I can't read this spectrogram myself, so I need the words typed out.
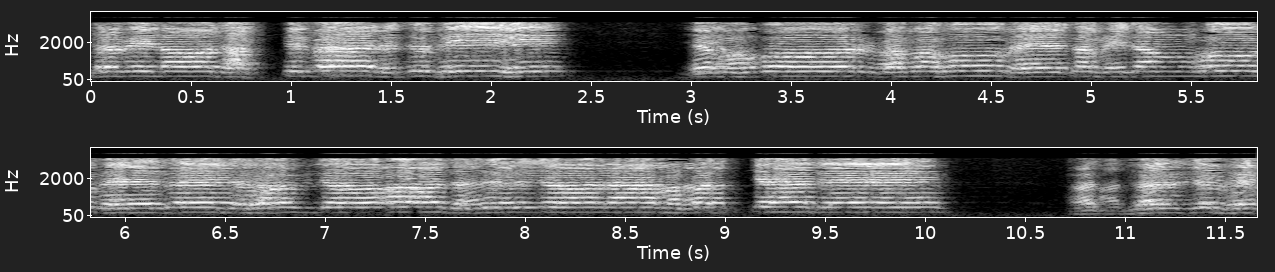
द्रविणोदः पिब ऋतुभिः यमुपूर्वमहो वेतमिदम् भू वेदजुभव्यो दधिर्यो नामपत्यते अध्वर्युभिः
